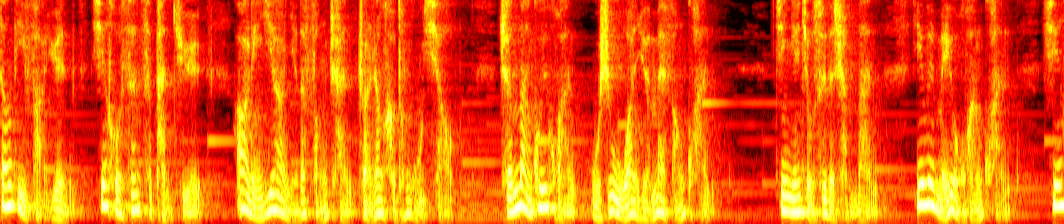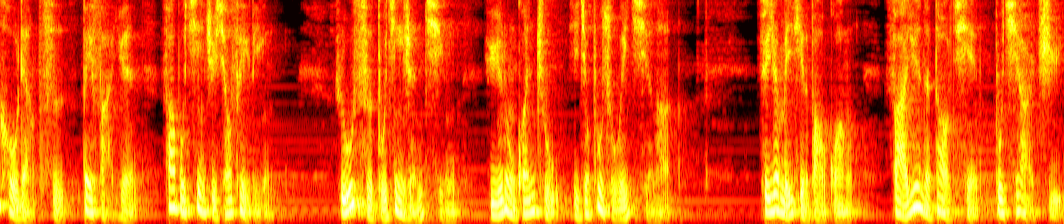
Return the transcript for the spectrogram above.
当地法院先后三次判决2012年的房产转让合同无效。陈曼归还五十五万元卖房款。今年九岁的陈曼因为没有还款，先后两次被法院发布限制消费令，如此不近人情，舆论关注也就不足为奇了。随着媒体的曝光，法院的道歉不期而至。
